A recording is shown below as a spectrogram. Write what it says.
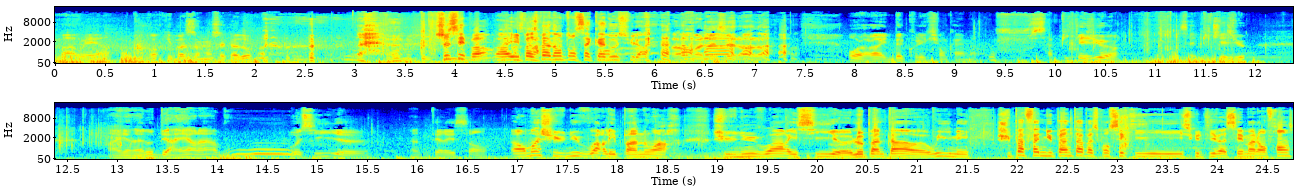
Bah ouais. Hein. Tu crois qu'il passe dans mon sac à dos Je sais pas. Ah, il passe pas dans ton sac à dos celui-là. Alors on va le laisser là, là. Oh là là, une belle collection quand même. Ouf, ça pique les yeux. Hein. Ça pique les yeux. Ah, il y en a un autre derrière là. Ouh, aussi euh, intéressant. Alors moi je suis venu voir les pins noirs. Je suis venu voir ici euh, le Pinta. euh, oui, mais je suis pas fan du Pinta parce qu'on sait qu'il se cultive assez mal en France.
